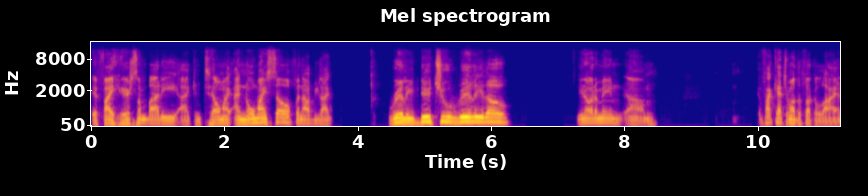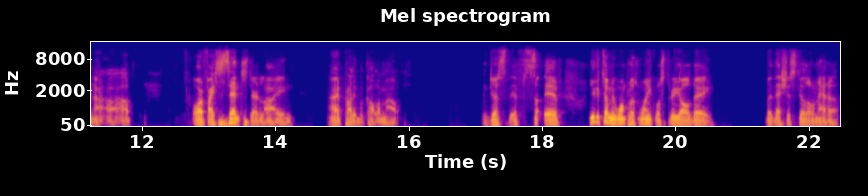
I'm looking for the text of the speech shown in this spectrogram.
if I hear somebody, I can tell my I know myself, and I'll be like, really, did you really though? You know what I mean? Um, if I catch a motherfucker lying, I, I'll, or if I sense they're lying, I probably would call them out. Just if if you could tell me one plus one equals three all day, but that should still don't add up.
